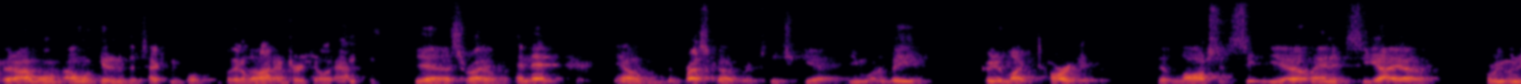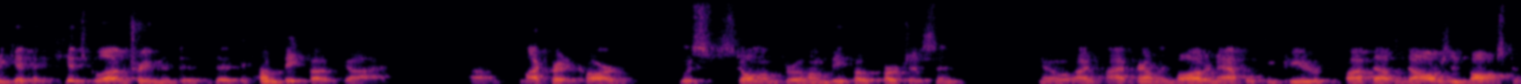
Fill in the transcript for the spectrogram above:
But I won't I won't get into the technical. Well, they don't monitor until it happens. Yeah, that's right. And then you know the press coverage that you get. You want to be treated like Target that lost its CEO and its CIO, or you want to get the kids glove treatment that, that Home Depot got. Uh, my credit card was stolen through a Home Depot purchase. And, you know, I, I apparently bought an Apple computer for $5,000 in Boston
